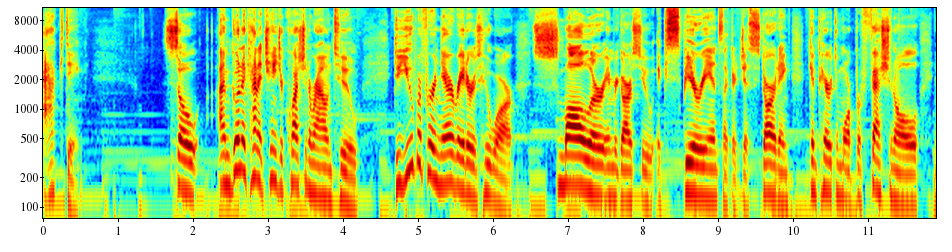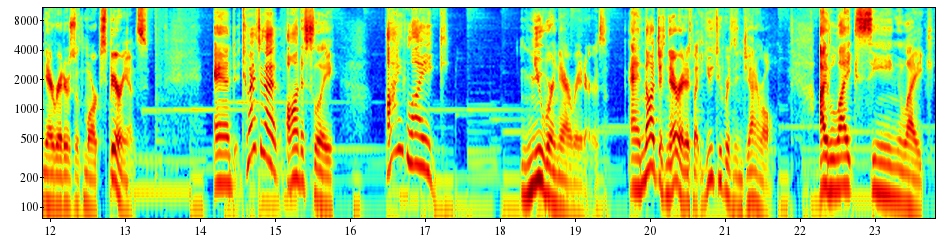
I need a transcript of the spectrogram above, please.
acting. So I'm going to kind of change your question around to do you prefer narrators who are smaller in regards to experience, like they're just starting, compared to more professional narrators with more experience? And to answer that honestly, I like newer narrators. And not just narrators, but YouTubers in general. I like seeing, like,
